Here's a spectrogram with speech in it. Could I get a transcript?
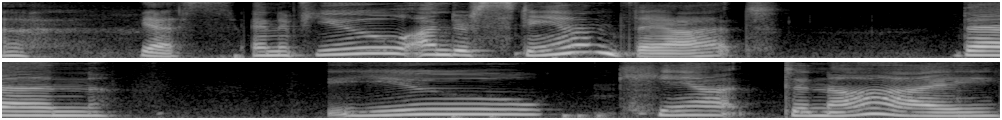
Uh, yes. And if you understand that, then you can't deny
